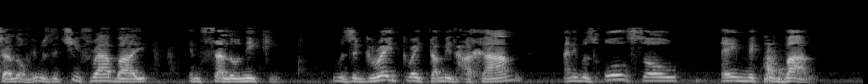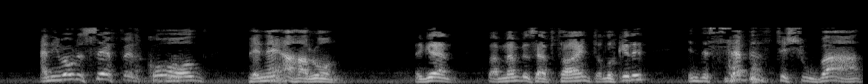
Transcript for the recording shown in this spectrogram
shalom. He was the chief rabbi in Saloniki. He was a great, great Talmid Hacham, and he was also a Mikubal. And he wrote a sefer called Bnei Aharon. Again, if our members have time to look at it, in the seventh Teshuvah,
